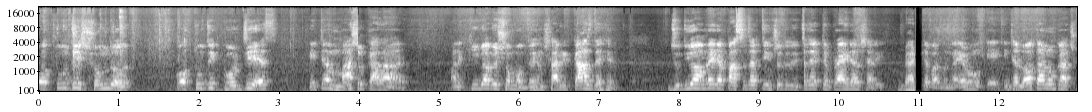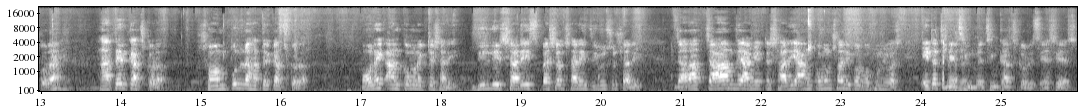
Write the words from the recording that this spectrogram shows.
কত যে সুন্দর কত যে গর্জিয়াস এটা মাসুল কালার। মানে কীভাবে সম্ভব? দেখেন শাড়ির কাজ দেখেন। যদিও আমরা এটা পাঁচ হাজার তিনশো একটা ব্রাইডাল শাড়ি। দিতে পারবেন না। এবং এটা লতানো কাজ করা হাতের কাজ করা। সম্পূর্ণ হাতের কাজ করা। অনেক আনকমন একটা শাড়ি। দিল্লির শাড়ি স্পেশাল শাড়ি জিমিসু শাড়ি। যারা চান যে আমি একটা শাড়ি আনকমন শাড়ি করব পূর্ণিমাস এটা ম্যাচিং ম্যাচিং কাজ করেছে এসে এসে।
